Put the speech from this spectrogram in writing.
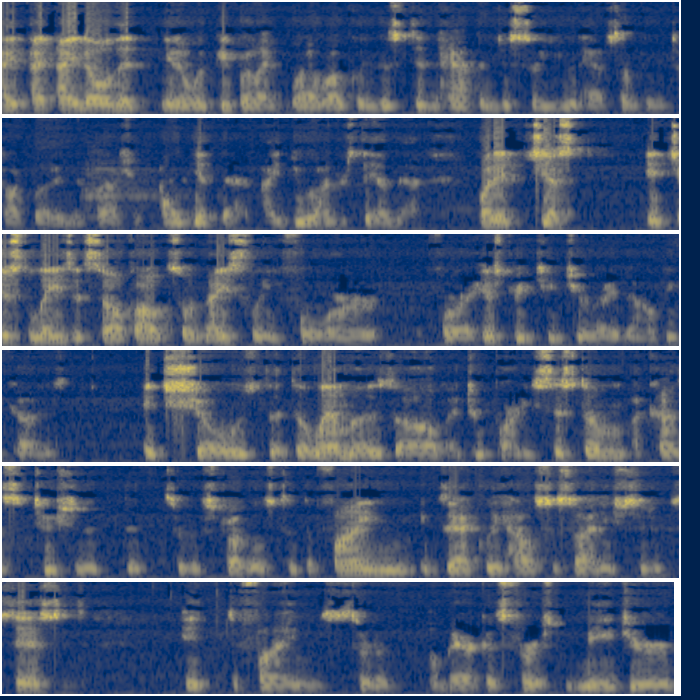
I, I, know that you know when people are like, "Well, luckily this didn't happen just so you would have something to talk about in your classroom." I get that, I do understand that, but it just it just lays itself out so nicely for for a history teacher right now because it shows the dilemmas of a two party system, a constitution that, that, sort of struggles to define exactly how society should exist. It defines sort of America's first major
